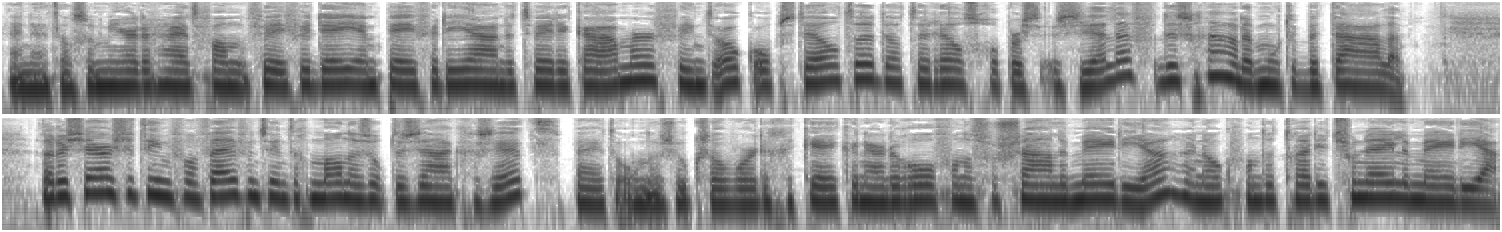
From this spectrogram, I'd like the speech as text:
En net als een meerderheid van VVD en PvdA in de Tweede Kamer... vindt ook Opstelten dat de relschoppers zelf de schade moeten betalen. Een rechercheteam van 25 man is op de zaak gezet. Bij het onderzoek zal worden gekeken naar de rol van de sociale media... en ook van de traditionele media.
